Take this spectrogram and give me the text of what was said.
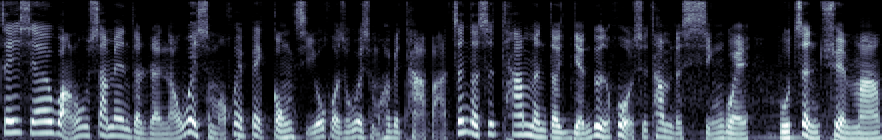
这一些网络上面的人呢，为什么会被攻击，又或者为什么会被挞伐？真的是他们的言论或者是他们的行为不正确吗？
